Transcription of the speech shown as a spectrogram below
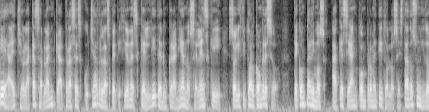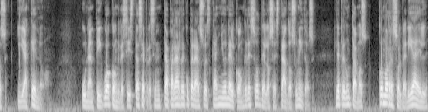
¿Qué ha hecho la Casa Blanca tras escuchar las peticiones que el líder ucraniano Zelensky solicitó al Congreso? Te contaremos a qué se han comprometido los Estados Unidos y a qué no. Un antiguo congresista se presenta para recuperar su escaño en el Congreso de los Estados Unidos. Le preguntamos cómo resolvería él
